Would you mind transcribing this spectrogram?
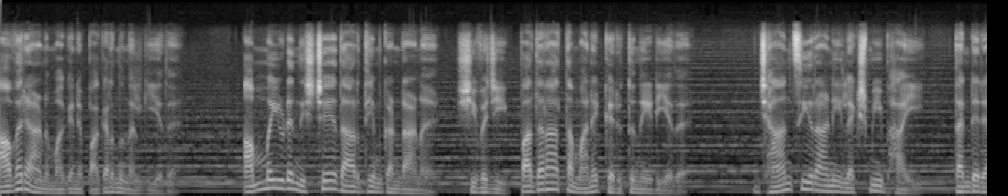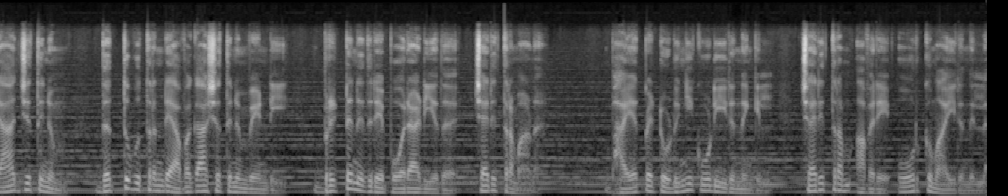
അവരാണ് മകന് പകർന്നു നൽകിയത്. അമ്മയുടെ നിശ്ചയദാർഢ്യം കണ്ടാണ് ശിവജി പതറാത്ത മനക്കരുത്ത് നേടിയത്. ഝാൻസി റാണി ലക്ഷ്മിഭായി തന്റെ രാജ്യത്തിനും ദത്തുപുത്രന്റെ അവകാശത്തിനും വേണ്ടി ബ്രിട്ടനെതിരെ പോരാടിയത് ചരിത്രമാണ്. ഭയപ്പെട്ടൊടുങ്ങിക്കൂടിയിരുന്നെങ്കിൽ ചരിത്രം അവരെ ഓർക്കുമായിരുന്നില്ല.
